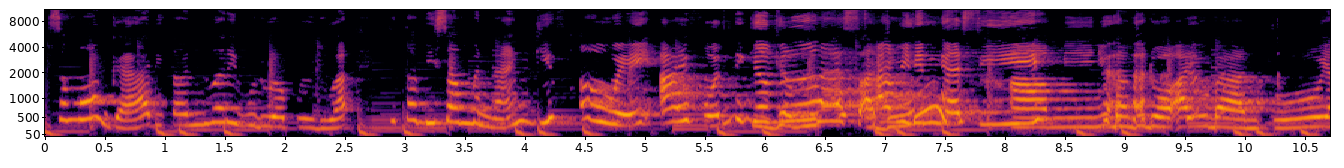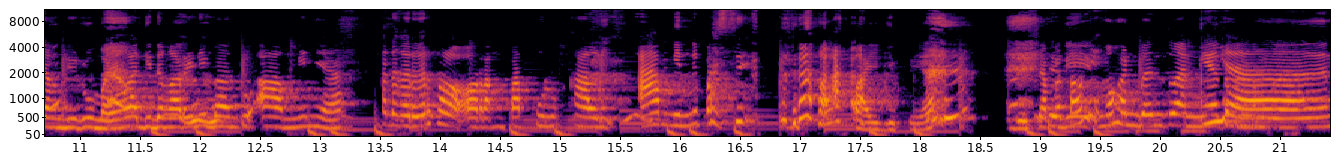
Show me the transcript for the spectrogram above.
semoga di tahun 2022 kita bisa menang giveaway iPhone 13. 13, aduh. Aminin gak sih? Amin. Yuk bantu doa, yuk bantu. Yang di rumah yang lagi dengar ini bantu amin ya. Kan dengar-dengar kalau orang 40 kali amin nih pasti tercapai gitu ya. Aduh, siapa Jadi tahu mohon bantuannya Iya. teman-teman.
